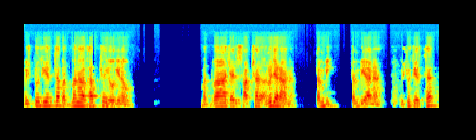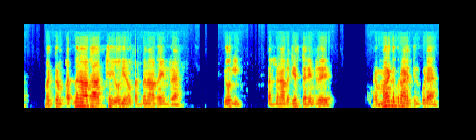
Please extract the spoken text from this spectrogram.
விஷ்ணு தீர்த்த பத்மநாபாட்ச யோகினவ் மத்வாச்சாரி சாட்சாத் அனுஜரான தம்பி தம்பியான விஷ்ணு தீர்த்த மற்றும் பத்மநாபாட்ச யோகினோ பத்மநாப என்ற யோகி பத்மநாப தீர்த்தர் என்று பிரம்மாண்ட புராணத்தில் கூட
